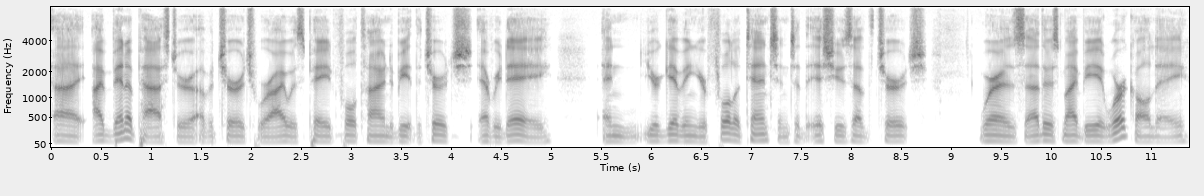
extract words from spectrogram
uh, I've been a pastor of a church where I was paid full time to be at the church every day, and you're giving your full attention to the issues of the church, whereas others might be at work all day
